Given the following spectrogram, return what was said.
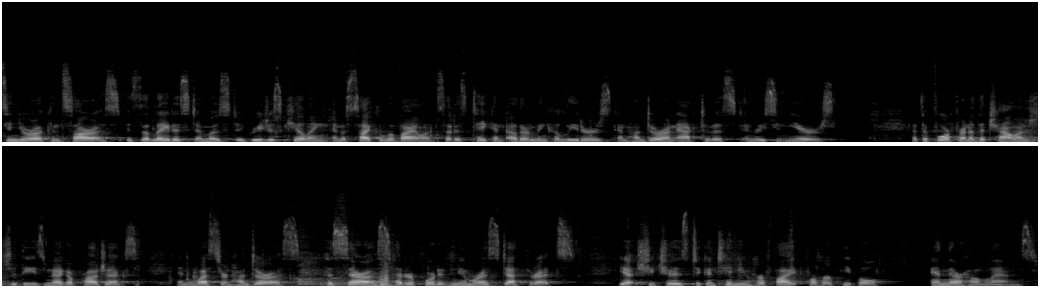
Senora Cáceres is the latest and most egregious killing in a cycle of violence that has taken other Lenca leaders and Honduran activists in recent years. At the forefront of the challenge to these mega projects in western Honduras, Cáceres had reported numerous death threats, yet she chose to continue her fight for her people and their homelands.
